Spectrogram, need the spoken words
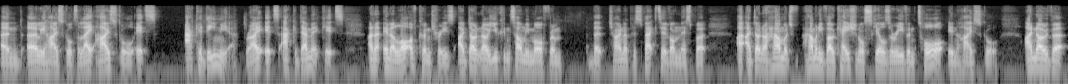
and early high school to late high school it's academia, right? It's academic. It's and in a lot of countries, I don't know. You can tell me more from the China perspective on this, but I, I don't know how much how many vocational skills are even taught in high school. I know that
